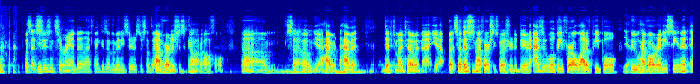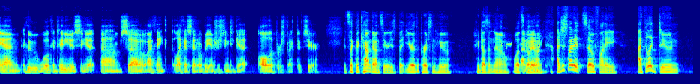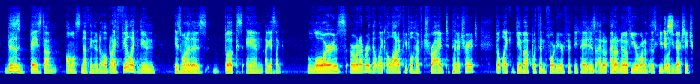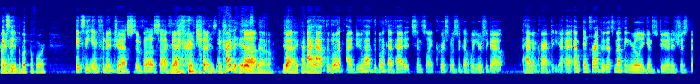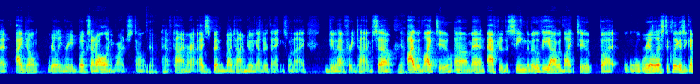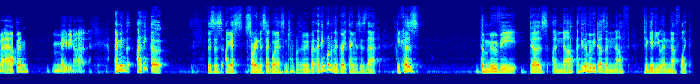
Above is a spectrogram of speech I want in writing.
yeah. was that Susan Sarandon? I think is in the miniseries or something. I've heard it's just god awful. Um, so yeah, haven't haven't dipped my toe in that yet. But so this is my first exposure to Dune, as it will be for a lot of people yeah. who have already seen it and who will continue to see it. Um, so I think, like I said, it'll be interesting to get all the perspectives here. It's like the countdown series, but you're the person who who doesn't know what's Not going on. I just find it so funny. I feel like Dune. This is based on almost nothing at all, but I feel like Dune is one of those books and I guess like lores or whatever that like a lot of people have tried to penetrate but like give up within 40 or 50 pages i don't i don't know if you're one of those people it's, if you've actually tried to the, read the book before it's the infinite jest of uh, sci-fi yeah. franchises. It kind of is, uh, though. Yeah, it kind of. I is. have the book. I do have the book. I've had it since like Christmas a couple years ago haven't cracked it yet. I, and frankly, that's nothing really against Dune. It's just that I don't really read books at all anymore. I just don't yeah. have time, or I spend my time doing other things when I do have free time. So yeah. I would like to, um, and after the seeing the movie, I would like to. But realistically, is it going to happen? Maybe not. I mean, I think the this is, I guess, starting to segue us and talk about the movie. But I think one of the great things is that because the movie does enough. I think the movie does enough to give you enough like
